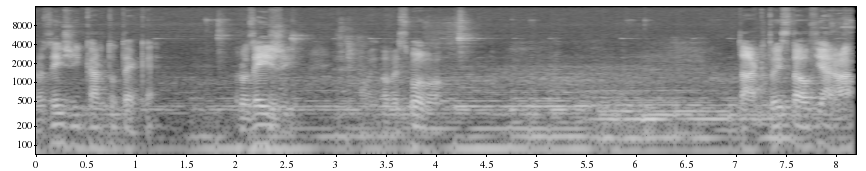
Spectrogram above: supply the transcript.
Rozejrzyj kartotekę. Rozejrzyj. Oj, nowe słowo. Tak, to jest ta ofiara.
